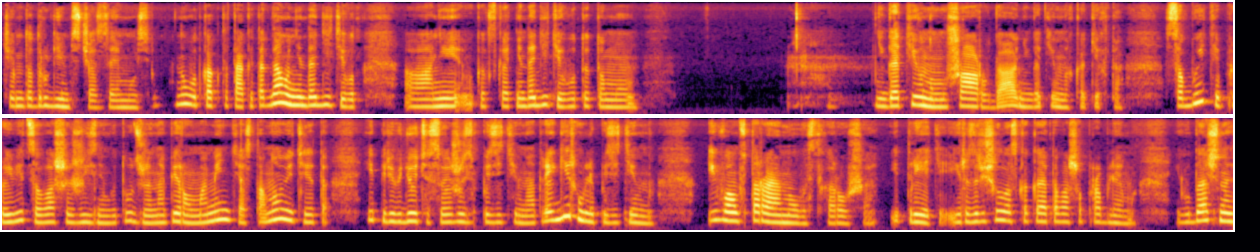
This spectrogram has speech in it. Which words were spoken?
чем-то другим сейчас займусь. Ну, вот как-то так. И тогда вы не дадите, вот, а, не, как сказать, не дадите вот этому негативному шару, да, негативных каких-то событий проявиться в вашей жизни. Вы тут же на первом моменте остановите это и переведете свою жизнь позитивно. Отреагировали позитивно, и вам вторая новость хорошая, и третья, и разрешилась какая-то ваша проблема, и удачно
